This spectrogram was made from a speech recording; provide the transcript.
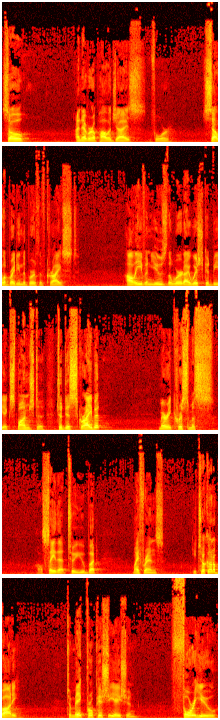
So, I never apologize for celebrating the birth of Christ. I'll even use the word I wish could be expunged to, to describe it. Merry Christmas. I'll say that to you, but my friends, He took on a body to make propitiation for you.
